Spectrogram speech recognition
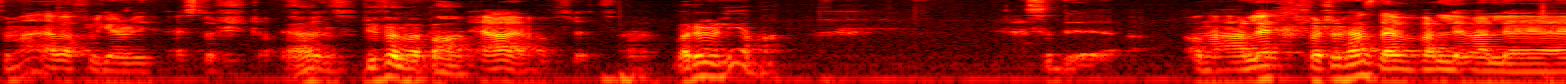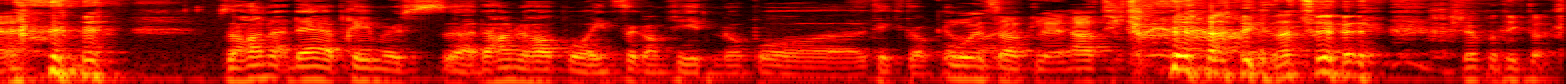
For meg er i hvert fall Gary er størst. Ja, du følger med på han? Ja, ja, absolutt. Hva er det du liker med han? Altså, det, han er herlig. Først og fremst det er veldig, veldig Så han, det er primus, eh, det er han du har på Instagram-feeden og på eh, TikTok? hovedsakelig Ja, TikTok. Ikke sant? Kjøp på TikTok.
